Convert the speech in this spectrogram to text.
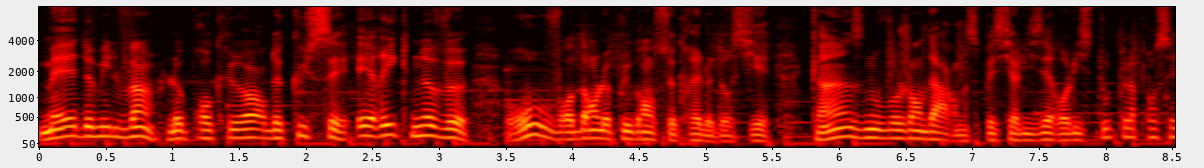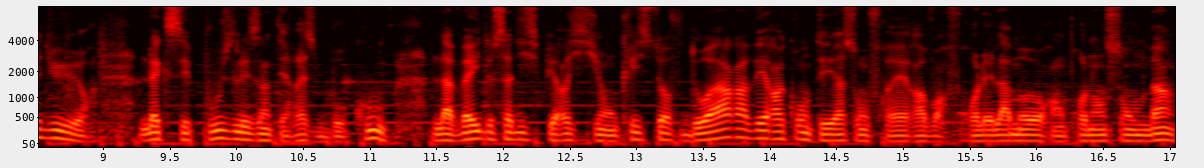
Mai 2020, le procureur de QC, Éric Neveu, rouvre dans le plus grand secret le dossier. 15 nouveaux gendarmes spécialisés relisent toute la procédure. L'ex-épouse les intéresse beaucoup. La veille de sa disparition, Christophe Douard avait raconté à son frère avoir frôlé la mort en prenant son bain.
